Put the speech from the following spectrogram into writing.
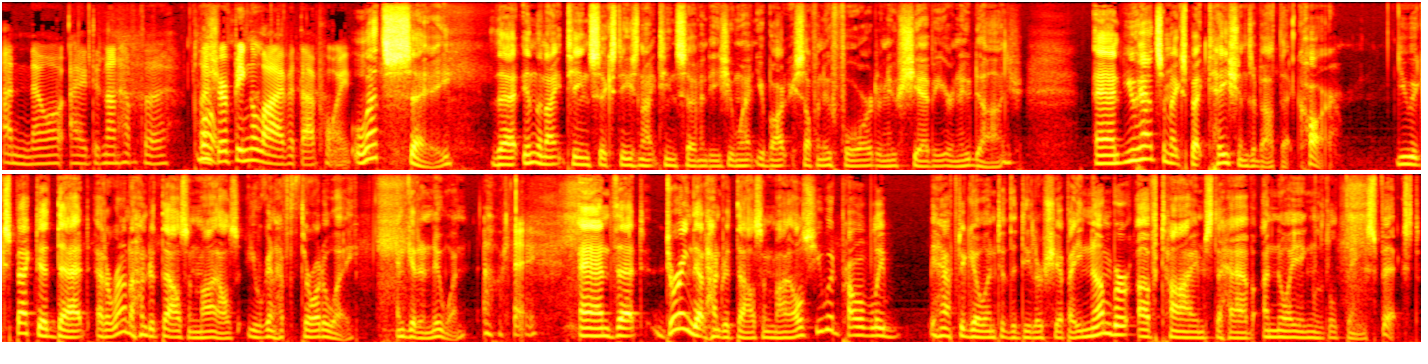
Uh, no, I did not have the pleasure well, of being alive at that point. Let's say that in the 1960s, 1970s, you went, you bought yourself a new Ford or new Chevy or new Dodge, and you had some expectations about that car. You expected that at around 100,000 miles, you were going to have to throw it away and get a new one. Okay. And that during that 100,000 miles, you would probably have to go into the dealership a number of times to have annoying little things fixed.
